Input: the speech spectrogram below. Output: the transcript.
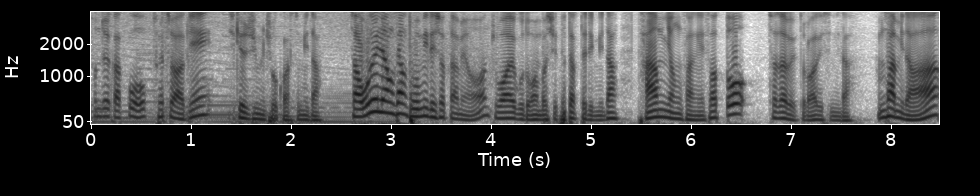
손절가 꼭 철저하게 지켜주시면 좋을 것 같습니다. 자 오늘 영상 도움이 되셨다면 좋아요 구독 한 번씩 부탁드립니다. 다음 영상에서 또 찾아뵙도록 하겠습니다. 감사합니다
